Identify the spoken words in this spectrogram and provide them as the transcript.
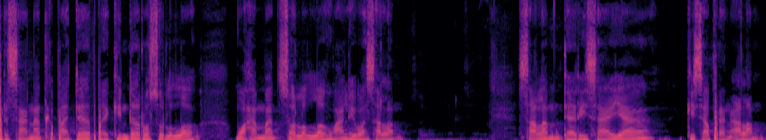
bersanat kepada baginda Rasulullah Muhammad Shallallahu Alaihi Wasallam. Salam dari saya, kisah perang alam.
